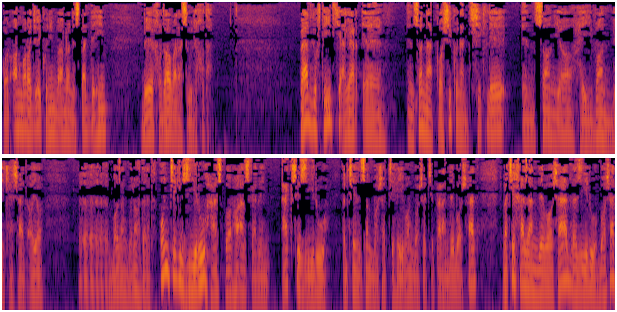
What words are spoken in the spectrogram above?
قرآن مراجعه کنیم و آن را نسبت دهیم به خدا و رسول خدا. بعد گفتید که اگر انسان نقاشی کند شکل انسان یا حیوان بکشد آیا بازم گناه دارد؟ اون چه که زیرو هست بارها از کردیم عکس زیرو چه انسان باشد چه حیوان باشد چه پرنده باشد و چه خزنده باشد و زیروح باشد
